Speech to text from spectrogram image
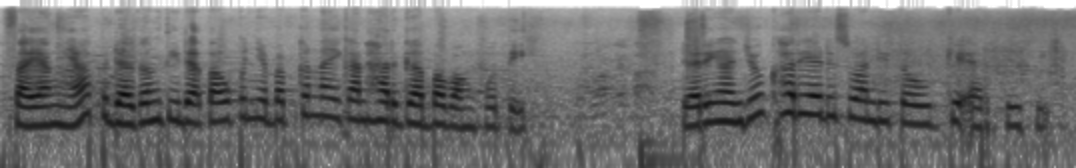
Sayangnya, pedagang tidak tahu penyebab kenaikan harga bawang putih. Dari Nganjuk, Haryadi Suandito, GRTV.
